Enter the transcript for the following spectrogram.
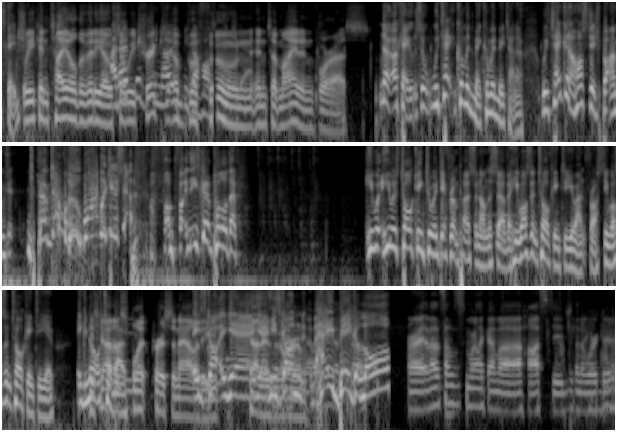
Stage. We can title the video so we think tricked a he's a buffoon into mining for us. No, okay. So we take. Come with me. Come with me, Tano. We've taken a hostage, but I'm just. Don't- Why would you say? Oh, fuck, fuck, He's gonna pull all the. He he was talking to a different person on the server. He wasn't talking to you, Ant Frost. He wasn't talking to you. Ignore He's got a Tubbo. split personality. He's got yeah Kinda yeah. He's an gone. orb. Hey, big law. Alright, that sounds more like I'm a hostage than a worker.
